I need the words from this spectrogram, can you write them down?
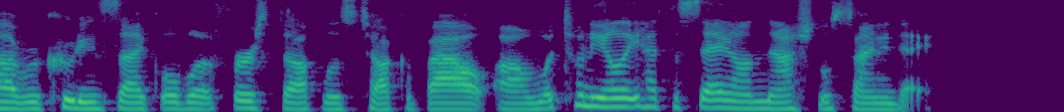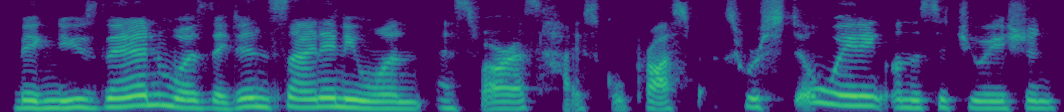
uh, recruiting cycle. But first off, let's talk about um, what Tony Elliott had to say on National Signing Day. Big news then was they didn't sign anyone as far as high school prospects. We're still waiting on the situation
